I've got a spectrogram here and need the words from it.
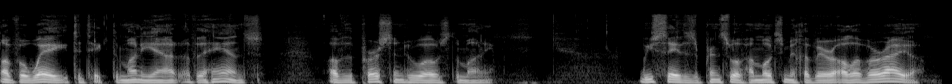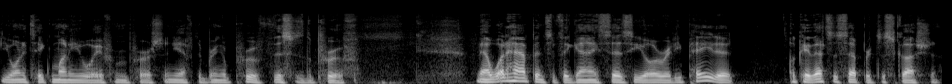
of a way to take the money out of the hands of the person who owes the money. We say there's a principle of hamotzi mechavera alavaraya. You want to take money away from a person, you have to bring a proof. This is the proof. Now, what happens if the guy says he already paid it? Okay, that's a separate discussion.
